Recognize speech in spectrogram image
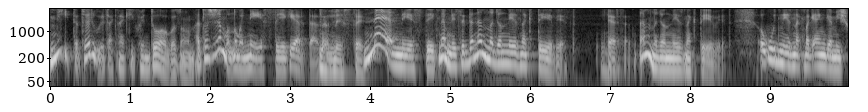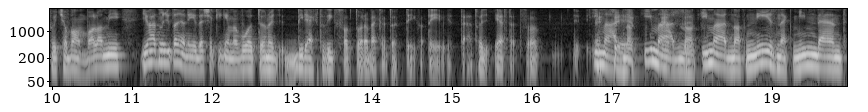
Mi? Tehát örültek nekik, hogy dolgozom. Hát azt sem mondom, hogy nézték, érted? Nem nézték. Nem nézték, nem nézték, de nem nagyon néznek tévét. Érted? Nem nagyon néznek tévét. Úgy néznek meg engem is, hogyha van valami. Ja, hát mondjuk nagyon édesek, igen, mert volt olyan, hogy direkt az X-faktorra bekötötték a tévét. Tehát, hogy érted? Szóval imádnak, szép, imádnak, imádnak, néznek mindent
